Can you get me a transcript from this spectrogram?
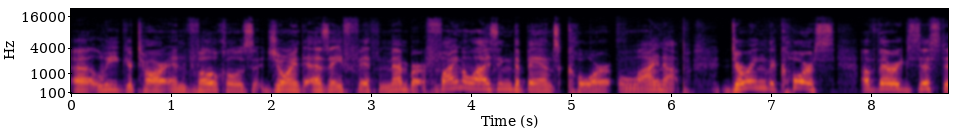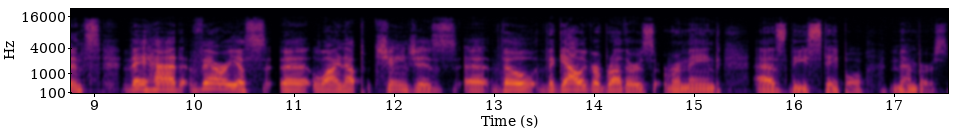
uh, lead guitar and vocals, joined as a fifth member, finalizing the band's core lineup. During the course of their existence, they had various uh, lineup changes, uh, though the Gallagher brothers remained as the staple members.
